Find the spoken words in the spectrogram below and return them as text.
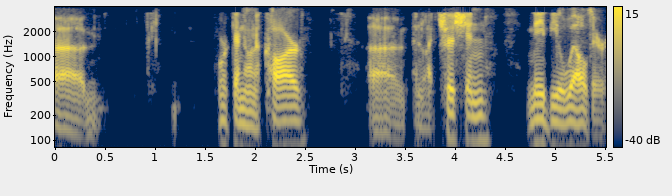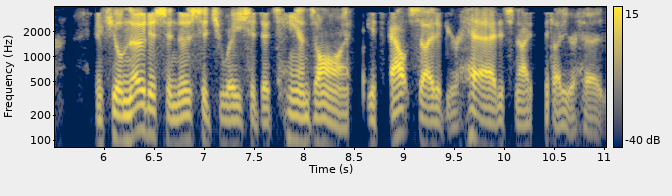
um, working on a car, uh, an electrician, maybe a welder. If you'll notice in those situations, it's hands-on. It's outside of your head. It's not inside of your head.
